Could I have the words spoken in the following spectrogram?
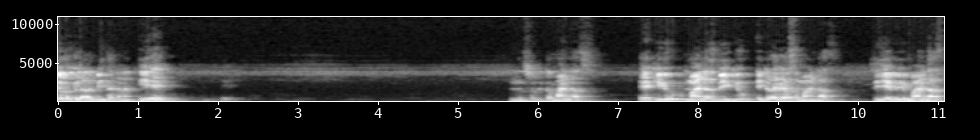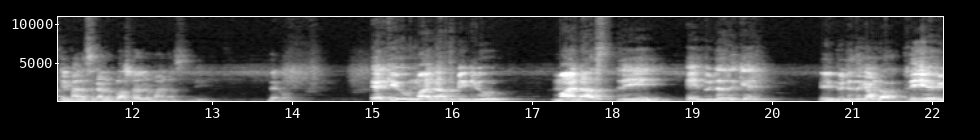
চলে গেলে আর বি থাকে না। এ সরি এটা minus A cube minus B cube এটার আগে আছে minus three A B minus এই মাইনাস এখানে প্লাসটা হয়ে যাবে মাইনাস বি দেখো A cube minus B cube minus three এই দুইটা থেকে, এই দুইটা থেকে আমরা থ্রি এ বি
